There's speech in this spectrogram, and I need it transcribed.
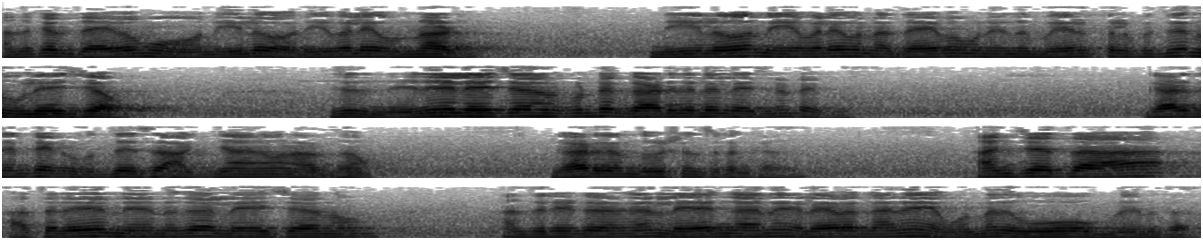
అందుకని దైవము నీలో నీవలే ఉన్నాడు. నీలో నీవలే ఉన్న దైవము నిన్ను మేలుకొల్పితే నువ్వు లేచావు. నేనే లేచాను అనుకుంటే గాడిదలే లేచినట్టు అయిపోతుంది. గాడిద అంటే ఇక్కడ ఉద్దేశం అజ్ఞానం అని అర్థం. గాడిదను దూషించడం కాదు. అంచేత అతడే నేనుగా లేచాను. అంత తెలియటంగానే లేయంగానే లేవగానే ఉన్నది ఓం నేను కాదు.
